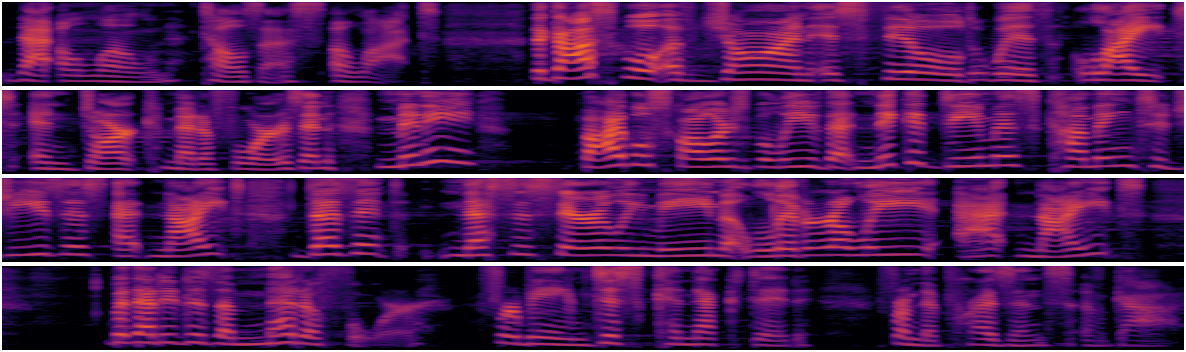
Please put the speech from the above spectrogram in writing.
That alone tells us a lot. The Gospel of John is filled with light and dark metaphors, and many Bible scholars believe that Nicodemus coming to Jesus at night doesn't necessarily mean literally at night, but that it is a metaphor for being disconnected from the presence of God.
